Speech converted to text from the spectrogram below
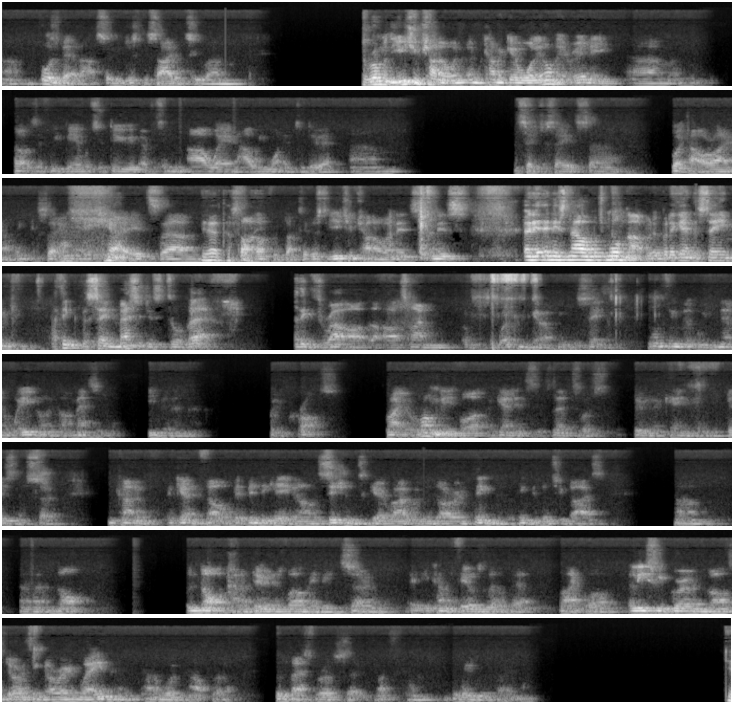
um, there was a bit of that, so we just decided to um, to run with the YouTube channel and, and kind of go all in on it, really. Um, and felt as if we'd be able to do everything our way and how we wanted to do it. Um, it's safe to say it's uh, worked out all right, I think. So yeah, it's um, yeah, definitely. started off with like just a YouTube channel, and it's and it's and, it, and it's now much more than that. But but again, the same. I think the same message is still there. I think throughout our, our time of working together, I think the same. One thing that we've never wavered on is our message, even and put across, right or wrongly. But again, it's, it's led to us doing okay in terms of business. So we kind of again felt a bit vindicated in our decision to go right with our own thing. Because I think the other two guys um, uh, not not kind of doing as well maybe. So it, it, kind of feels a little bit like, well, at least we've grown and gone to do everything our own way and kind of worked out for, for the best for us. So that's kind of the way we look at it.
